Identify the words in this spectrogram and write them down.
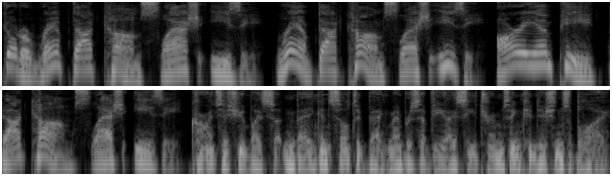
go to ramp.com slash easy. Ramp.com slash easy. R-A-M-P dot com slash easy. Cards issued by Sutton Bank and Celtic Bank members FDIC terms and conditions apply.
